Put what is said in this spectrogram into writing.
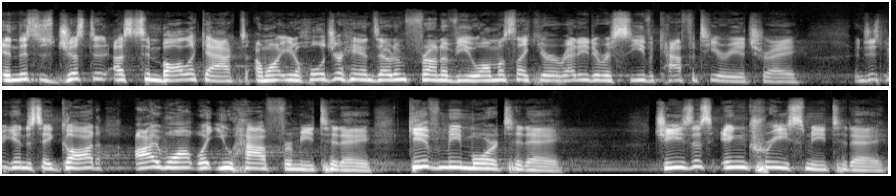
and this is just a, a symbolic act. I want you to hold your hands out in front of you, almost like you're ready to receive a cafeteria tray and just begin to say, God, I want what you have for me today. Give me more today. Jesus, increase me today.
